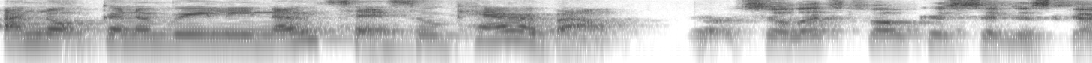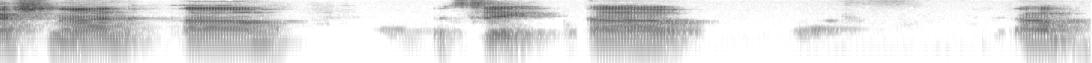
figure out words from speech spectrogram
are not going to really notice or care about. So let's focus the discussion on, um, let's see. Uh, uh,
